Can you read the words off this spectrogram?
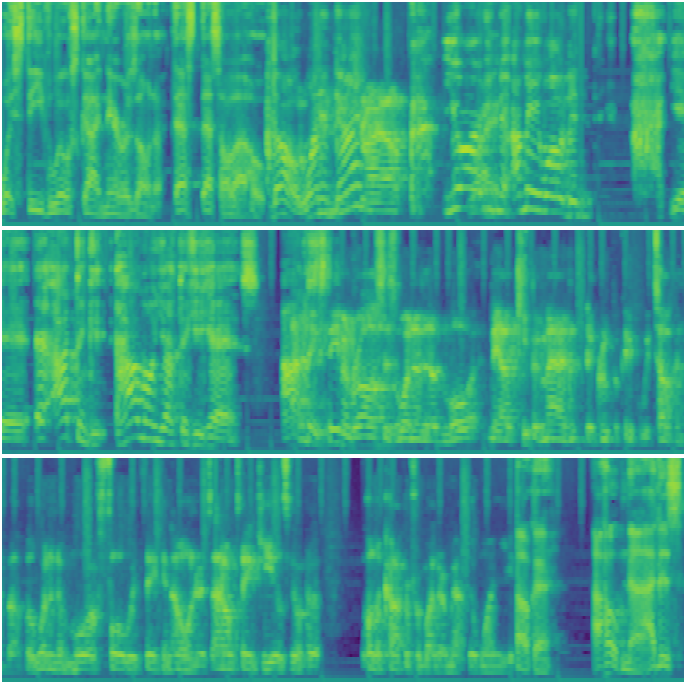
what Steve Wilks got in Arizona. That's that's all I hope. Dog, one and done. You already Right. know. I mean, well, the, yeah. Eh, I think. He, how long y'all think he has? I think Honestly. Stephen Ross is one of the more now. Keep in mind the group of people we're talking about, but one of the more forward-thinking owners. I don't think he is going to pull a carpet from under him after one year. Okay. I hope not. I just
